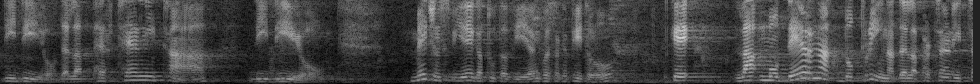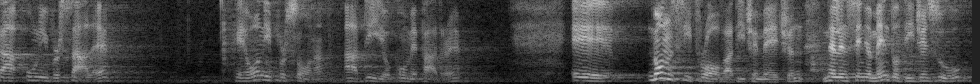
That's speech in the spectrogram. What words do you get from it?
di Dio, della paternità di Dio. Machen spiega tuttavia in questo capitolo che la moderna dottrina della paternità universale che ogni persona ha Dio come padre e non si trova, dice Machen, nell'insegnamento di Gesù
